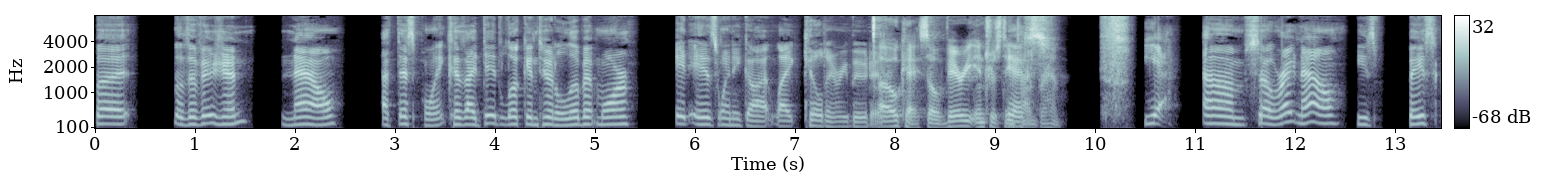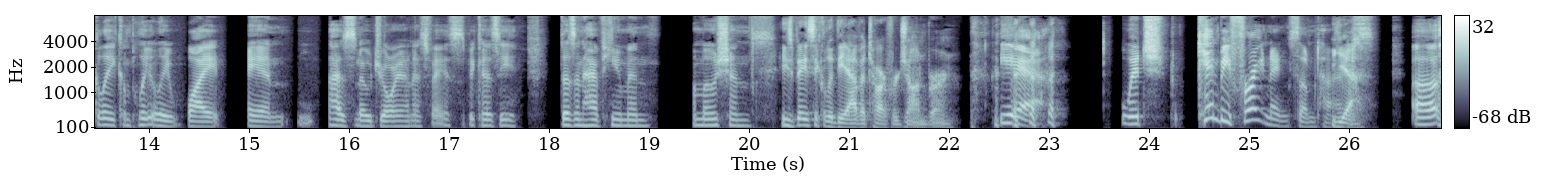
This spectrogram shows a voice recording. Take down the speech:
but the Vision now at this point because I did look into it a little bit more. It is when he got like killed and rebooted. Oh, okay, so very interesting Yes. time for him. Yeah. Um. So right now he's basically completely white and has no joy on his face because he doesn't have human emotions. He's basically the avatar for John Byrne. Yeah. Which can be frightening sometimes. Yeah. Uh.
